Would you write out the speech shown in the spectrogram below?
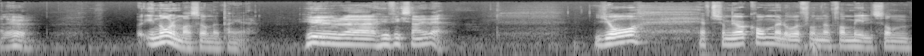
eller hur? Enorma summor pengar. Hur, eh, hur fixar ni det? Ja, eftersom jag kommer då från en familj som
